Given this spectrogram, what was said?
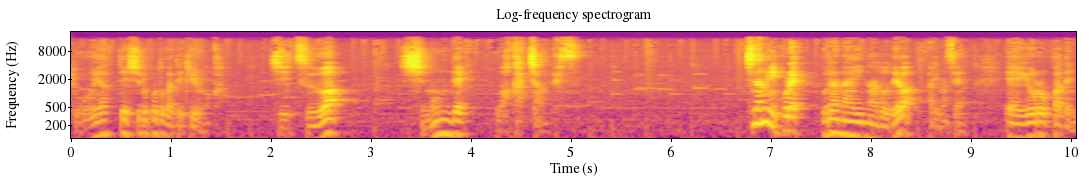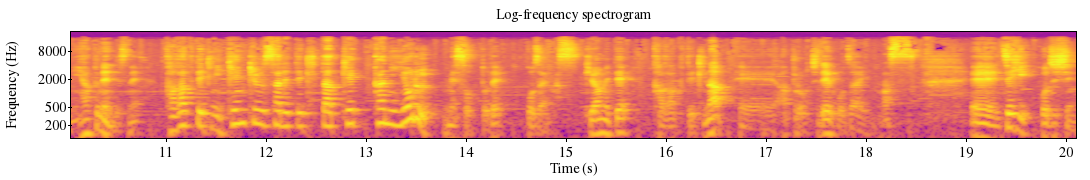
どうやって知ることができるのか。実は、指紋で分かっちゃうんです。ちなみにこれ、占いなどではありません。えー、ヨーロッパで200年ですね、科学的に研究されてきた結果によるメソッドでございます。極めて科学的な、えー、アプローチでございます。えー、ぜひご自身、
